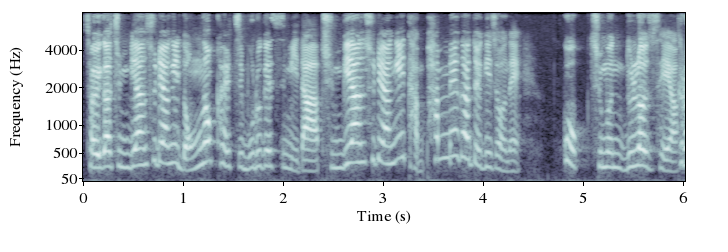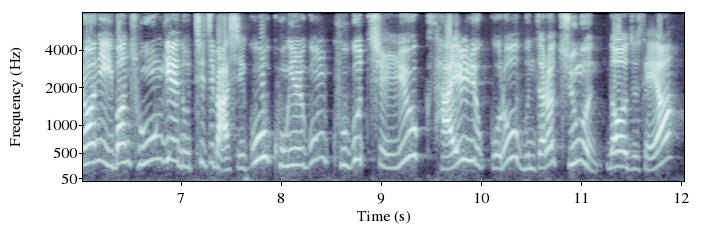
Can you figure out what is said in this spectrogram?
저희가 준비한 수량이 넉넉할지 모르겠습니다. 준비한 수량이 다 판매가 되기 전에 꼭 주문 눌러주세요. 그러니 이번 좋은 기회 놓치지 마시고 010-9976-4169로 문자로 주문 넣어주세요.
